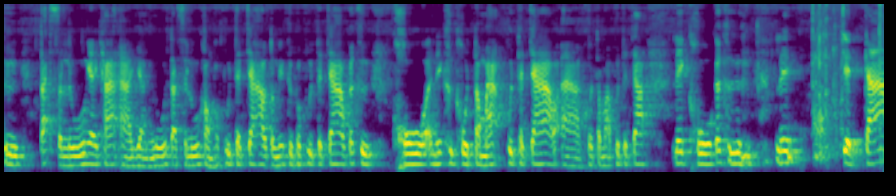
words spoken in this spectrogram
คือ ตัดสรู้ไงคะอ่าอย่างรู้ตัดสรู้ของพระพุทธเจ้า ตรงนี้คือพระพุทธเจ้าก็คือโค อันนี้คือโคตมะพุทธเจ้าอ่าโคตมะพุทธเจ้า เลขโคก็คือเลขเจ็ดเก้า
